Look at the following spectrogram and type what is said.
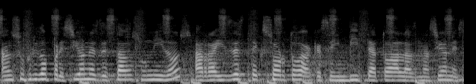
han, sufrido presiones de Estados Unidos a raíz de este exhorto a que se invite a todas las naciones.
